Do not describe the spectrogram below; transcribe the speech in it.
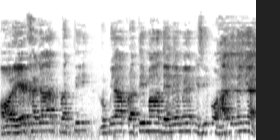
और एक हज़ार प्रति, रुपया प्रति माह देने में किसी को हर्ज नहीं है।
